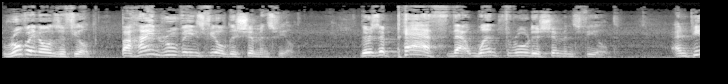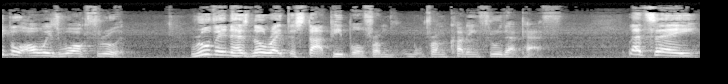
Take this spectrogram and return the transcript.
Ruvain owns a field. Behind Ruvain's field is Shimon's field. There's a path that went through to Shimon's field, and people always walk through it. Ruvain has no right to stop people from, from cutting through that path. Let's say,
